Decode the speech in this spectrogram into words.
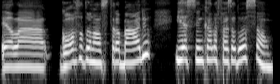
ela gosta do nosso trabalho e é assim que ela faz a doação.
